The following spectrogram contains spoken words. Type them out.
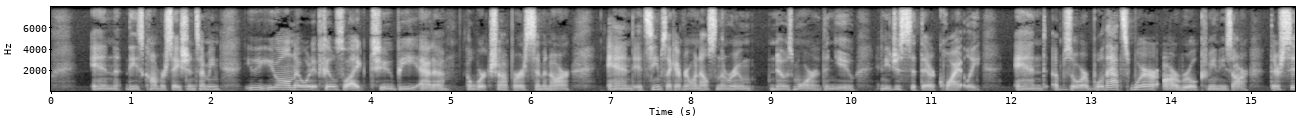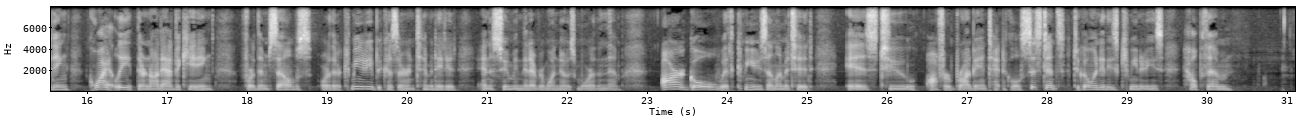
in these conversations. I mean, you, you all know what it feels like to be at a, a workshop or a seminar, and it seems like everyone else in the room knows more than you, and you just sit there quietly and absorb. Well, that's where our rural communities are. They're sitting quietly, they're not advocating for themselves or their community because they're intimidated and assuming that everyone knows more than them. Our goal with Communities Unlimited is to offer broadband technical assistance to go into these communities, help them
